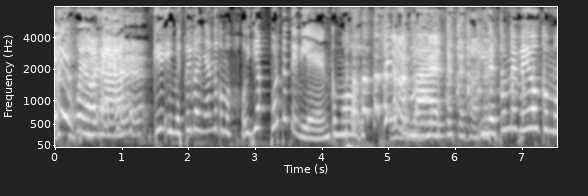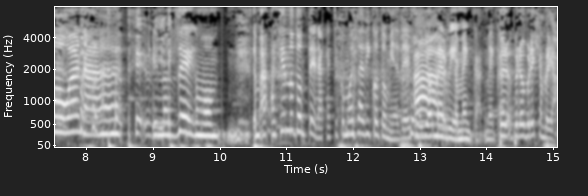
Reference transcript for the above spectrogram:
eres, weona? ¿Qué? Y me estoy bañando como, hoy día pórtate bien, como, sé normal. Y después me veo como, weona, y no sé, como, haciendo tonteras, ¿cachai? Como esa dicotomía, de eso Ah, yo me perfecto. río, me encanta, me encanta. Pero, pero, por ejemplo, ya,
